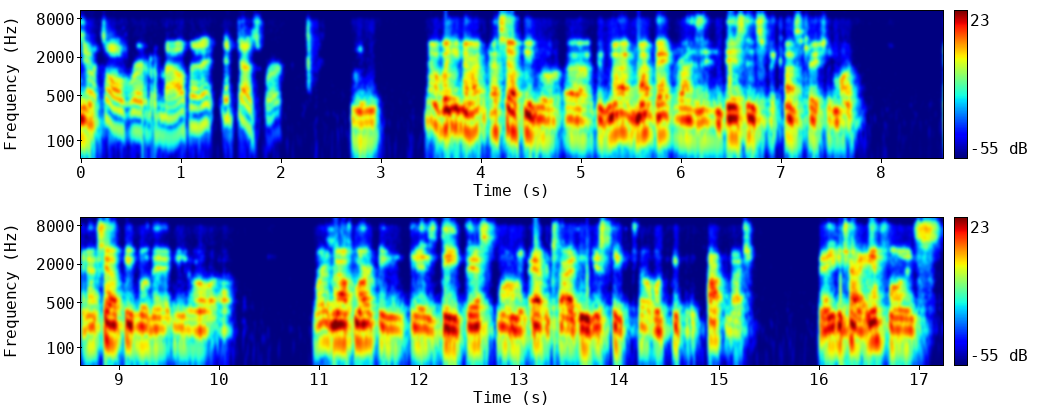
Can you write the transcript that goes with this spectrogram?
So yeah. it's all word of mouth and it, it does work. Mm-hmm. No, but you know, I, I tell people uh, my my background is in business with concentration marketing, and I tell people that you know, uh, word of mouth marketing is the best form of advertising. You Just to control when people talk about you. Now you can try to influence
